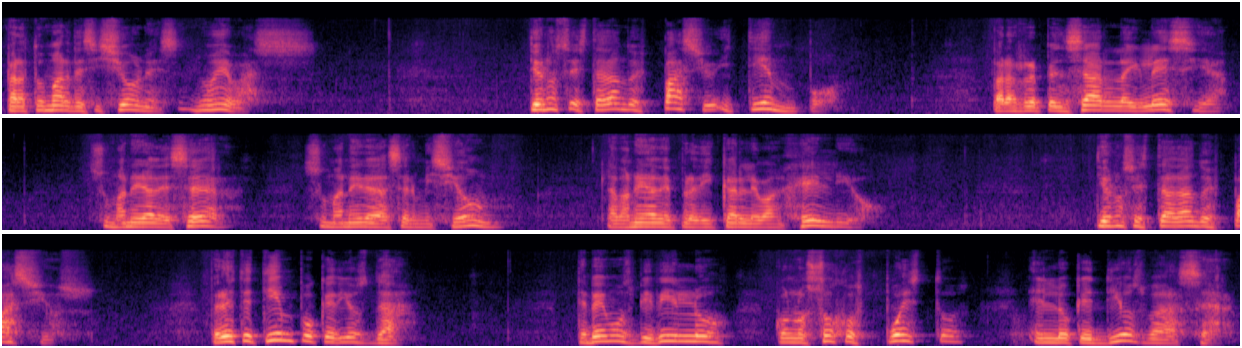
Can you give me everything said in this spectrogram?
para tomar decisiones nuevas. Dios nos está dando espacio y tiempo para repensar la iglesia, su manera de ser, su manera de hacer misión, la manera de predicar el Evangelio. Dios nos está dando espacios, pero este tiempo que Dios da, debemos vivirlo con los ojos puestos en lo que Dios va a hacer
